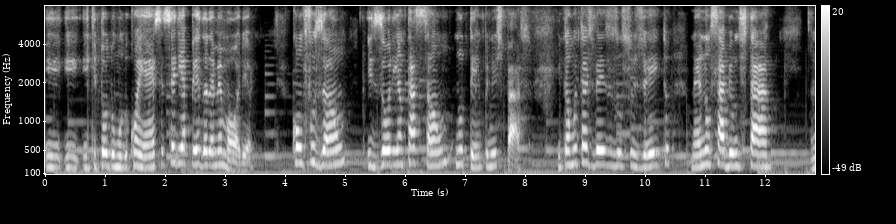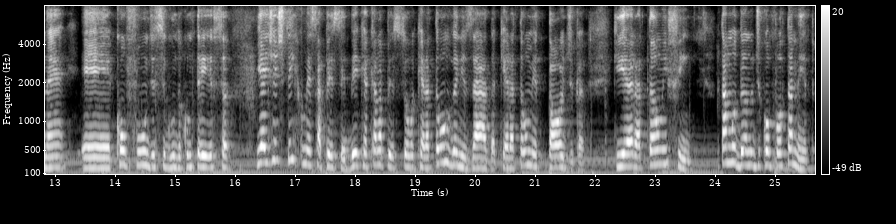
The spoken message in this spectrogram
e, e, e que todo mundo conhece seria a perda da memória, confusão e desorientação no tempo e no espaço. Então, muitas vezes o sujeito né, não sabe onde está, né, é, confunde segunda com terça. E aí a gente tem que começar a perceber que aquela pessoa que era tão organizada, que era tão metódica, que era tão, enfim, está mudando de comportamento.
